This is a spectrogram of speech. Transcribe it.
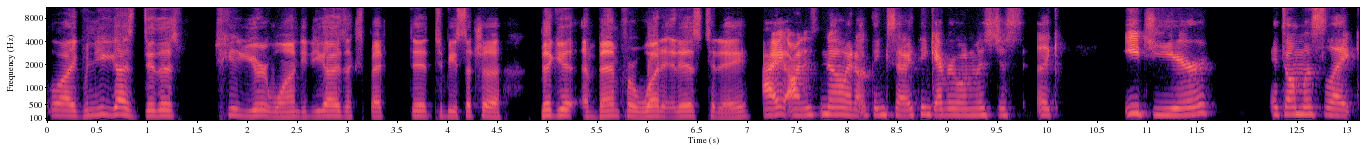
like when you guys did this to year one did you guys expect it to be such a big event for what it is today I honest no, I don't think so. I think everyone was just like each year, it's almost like,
